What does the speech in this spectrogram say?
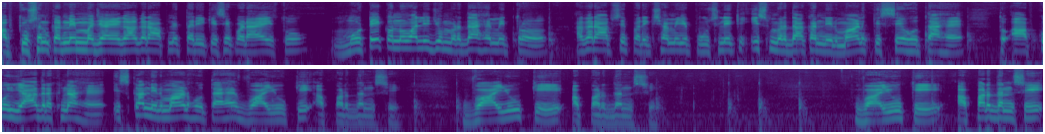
अब क्वेश्चन करने में मज़ा आएगा, अगर आपने तरीके से पढ़ा है तो। मोटे कनों वाली जो मृदा है मित्रों, अगर आपसे परीक्षा में ये पूछ ले कि इस मृदा का निर्माण किससे होता है तो आपको याद रखना है, इसका निर्माण होता है वायु के अपर्दन से। वायु के अपर्दन से। वायु के अपर्दन से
